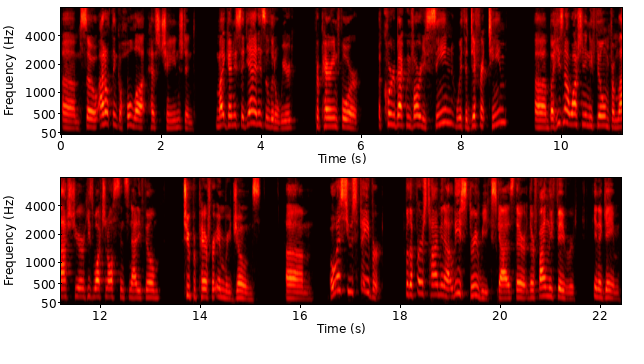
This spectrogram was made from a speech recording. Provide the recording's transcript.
Um, so I don't think a whole lot has changed. And Mike Gundy said, yeah, it is a little weird preparing for a quarterback we've already seen with a different team. Um, but he's not watching any film from last year. He's watching all Cincinnati film to prepare for Emory Jones. Um, OSU's favored for the first time in at least three weeks, guys. They're they're finally favored in a game.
